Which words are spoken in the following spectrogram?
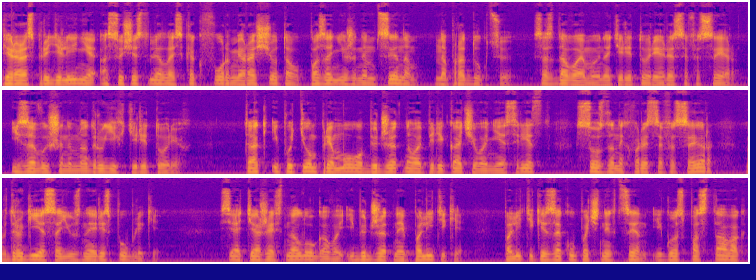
Перераспределение осуществлялось как в форме расчетов по заниженным ценам на продукцию, создаваемую на территории РСФСР и завышенным на других территориях, так и путем прямого бюджетного перекачивания средств, созданных в РСФСР, в другие союзные республики. Вся тяжесть налоговой и бюджетной политики, политики закупочных цен и господавок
